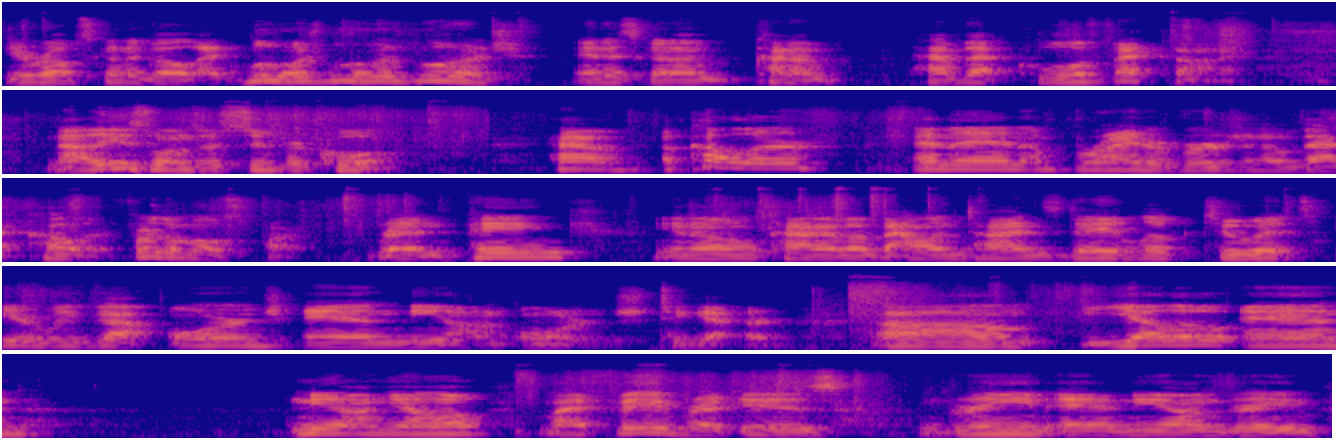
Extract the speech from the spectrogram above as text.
your rope's gonna go like orange blue orange and it's gonna kind of have that cool effect on it. Now these ones are super cool. Have a color and then a brighter version of that color for the most part. Red and pink you know kind of a Valentine's Day look to it. Here we've got orange and neon orange together. Um, yellow and neon yellow. My favorite is green and neon green.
